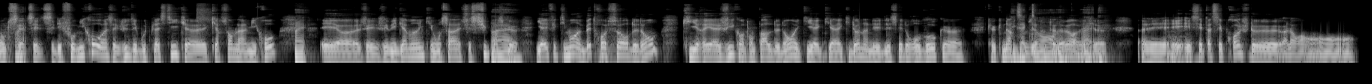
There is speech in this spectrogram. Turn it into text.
Donc c'est Ouais. des faux micros, hein, c'est juste des bouts de plastique euh, qui ressemblent à un micro. Ouais. Et euh, j'ai j'ai mes gamins qui ont ça, et c'est super parce que il y a effectivement un bête ressort dedans qui réagit quand on parle dedans et qui, qui, qui donne un l'espèce de robot que que Knarf nous faisait tout Exactement, à l'heure. euh, et et- et c'est assez proche de, alors en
